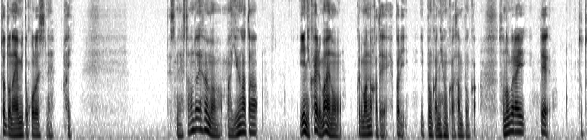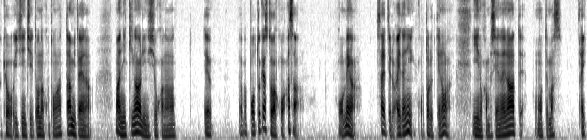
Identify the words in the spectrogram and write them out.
ちょっと悩みところですね。はい。ですね。スタンド FM は、まあ、夕方、家に帰る前の車の中で、やっぱり1分か2分か3分か、そのぐらいで、ちょっと今日一日どんなことがあった？みたいな、まあ日記代わりにしようかな。で、やっぱポッドキャストはこう朝、こう目が冴えてる間にこう撮るっていうのがいいのかもしれないなって思ってます。はい。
